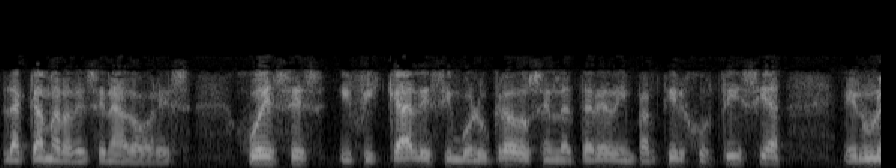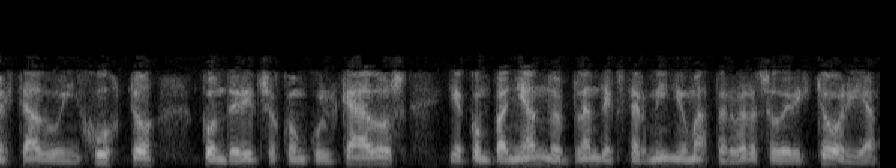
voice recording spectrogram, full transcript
la Cámara de Senadores. Jueces y fiscales involucrados en la tarea de impartir justicia en un Estado injusto, con derechos conculcados y acompañando el plan de exterminio más perverso de la historia,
